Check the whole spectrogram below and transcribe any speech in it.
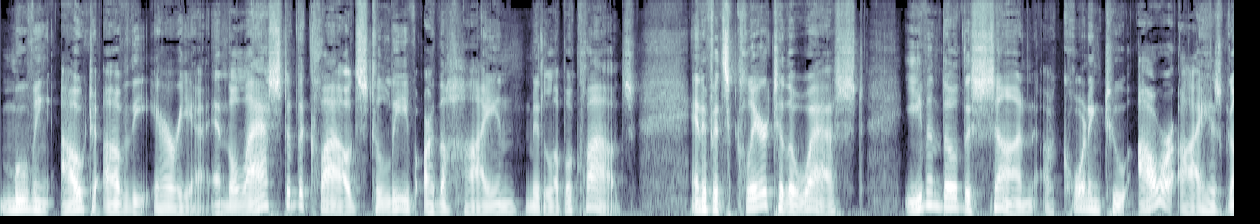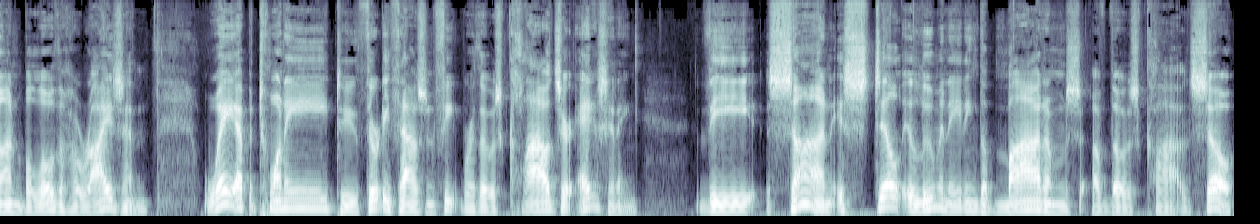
moving out of the area, and the last of the clouds to leave are the high and mid level clouds. And if it's clear to the west, even though the sun, according to our eye, has gone below the horizon, way up at 20 to 30,000 feet where those clouds are exiting, the sun is still illuminating the bottoms of those clouds. So,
